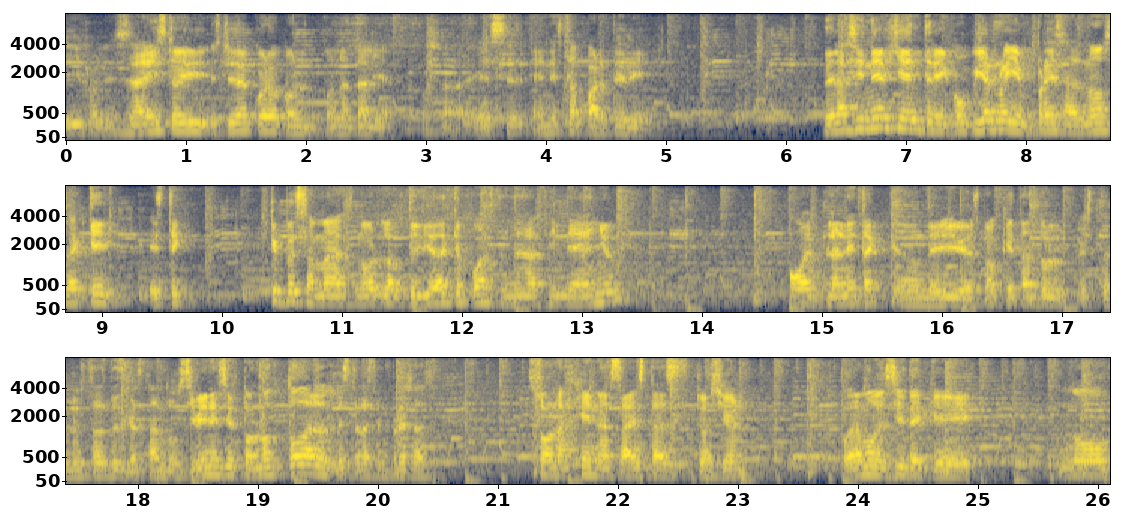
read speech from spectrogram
híjoles, ahí estoy, estoy de acuerdo con, con Natalia. O sea, en esta parte de, de la sinergia entre gobierno y empresas, ¿no? O sea, ¿qué, este, ¿qué pesa más, no? La utilidad que puedas tener a fin de año o el planeta donde vives, ¿no? ¿Qué tanto este, lo estás desgastando? Si bien es cierto, no todas las empresas son ajenas a esta situación, podemos decir de que no,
